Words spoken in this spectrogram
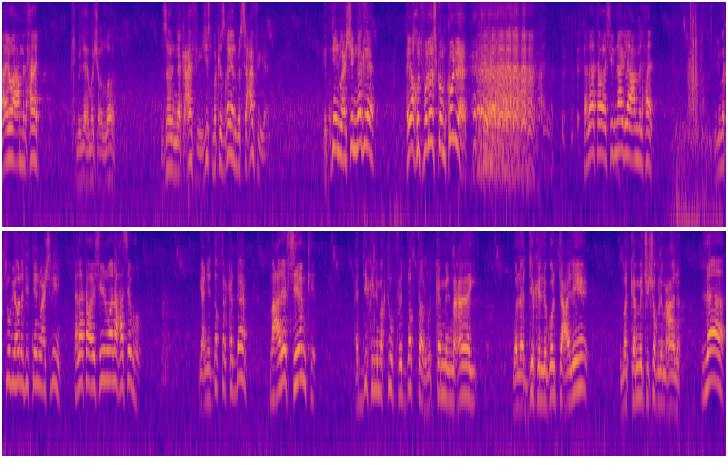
أيوه يا عم الحاج. بسم الله ما شاء الله. ظهر إنك عافي جسمك صغير بس عافي يعني. 22 نقلة هياخد فلوسكم كلها. 23 نقلة يا عم الحاج. اللي مكتوب يا ولدي 22 23 وأنا حاسبهم. يعني الدفتر كذاب؟ ما عرفش يمكن. أديك اللي مكتوب في الدفتر وتكمل معاي ولا أديك اللي قلت عليه وما تكملش شغل معانا؟ لا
